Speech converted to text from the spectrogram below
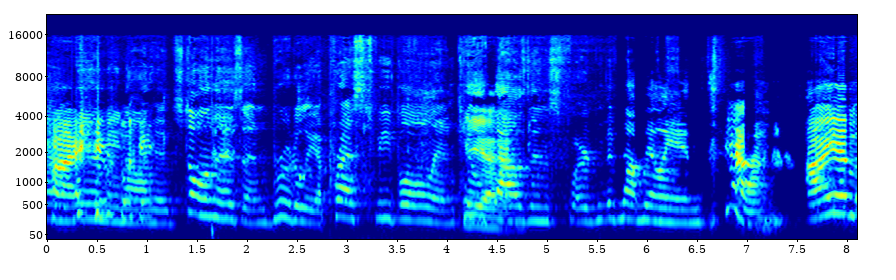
time. May or may like, not have stolen this and brutally oppressed people and killed yeah. thousands for if not millions. Yeah. I am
